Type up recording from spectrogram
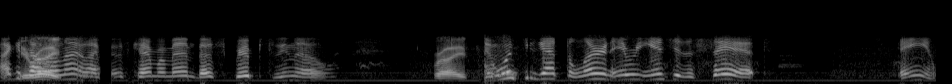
I could You're talk right. all night like best cameraman, best scripts, you know. right. And once you got to learn every inch of the set, damn.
